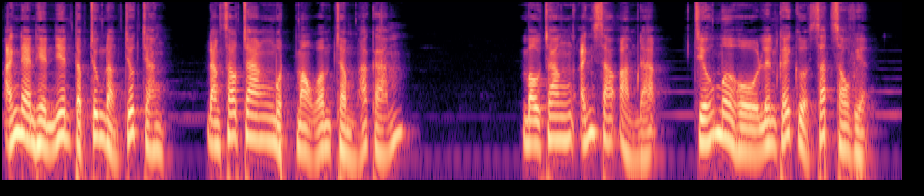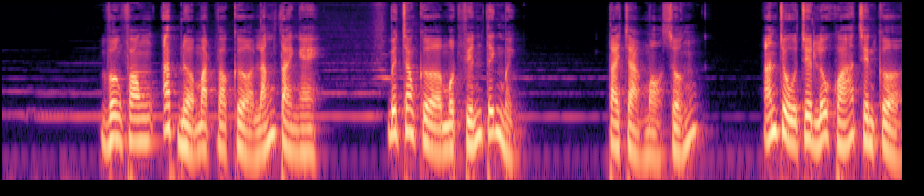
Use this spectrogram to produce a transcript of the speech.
Ánh đèn hiển nhiên tập trung đằng trước trang, đằng sau trang một màu âm trầm hắc ám. Màu trăng ánh sao ảm đạm, chiếu mơ hồ lên cái cửa sắt sau viện. Vương Phong áp nửa mặt vào cửa lắng tai nghe. Bên trong cửa một phiến tĩnh mịch. Tay chàng mò xuống, án trụ trên lỗ khóa trên cửa.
